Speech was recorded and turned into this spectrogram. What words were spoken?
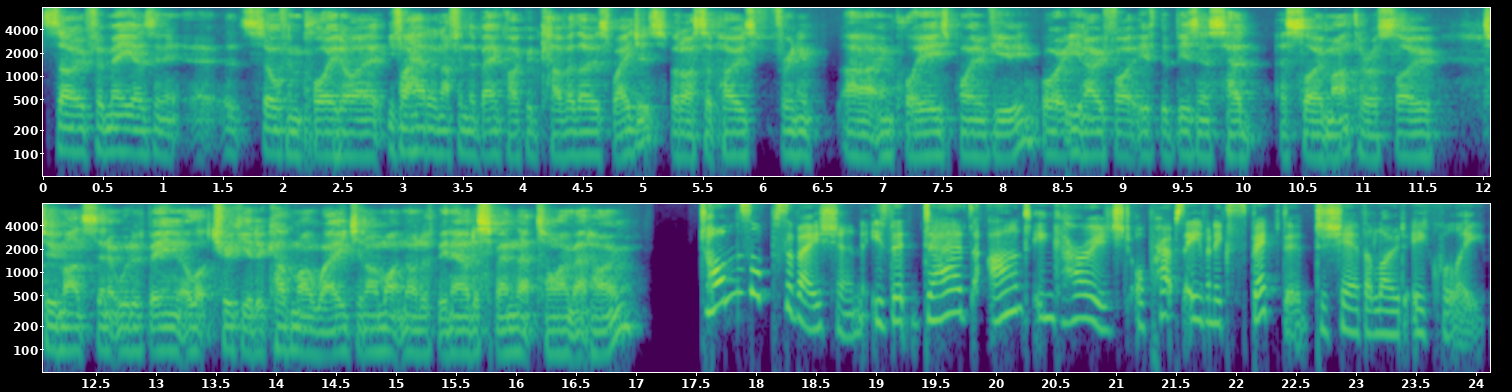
So for me, as a uh, self-employed, I if I had enough in the bank, I could cover those wages. But I suppose for an uh, employee's point of view, or you know, if I, if the business had a slow month or a slow two months, then it would have been a lot trickier to cover my wage and I might not have been able to spend that time at home. Tom's observation is that dads aren't encouraged or perhaps even expected to share the load equally.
